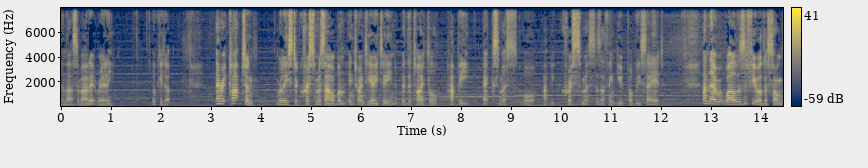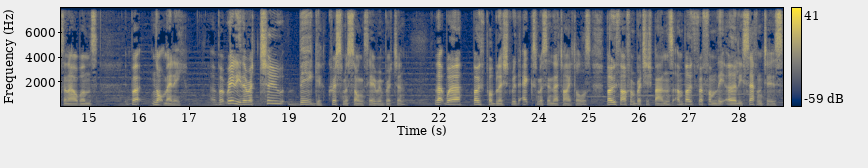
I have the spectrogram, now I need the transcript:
And that's about it, really. Look it up. Eric Clapton released a Christmas album in 2018 with the title Happy Xmas, or Happy Christmas, as I think you'd probably say it. And there, well, there's a few other songs and albums, but not many. But really, there are two big Christmas songs here in Britain that were both published with Xmas in their titles. Both are from British bands, and both are from the early 70s,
